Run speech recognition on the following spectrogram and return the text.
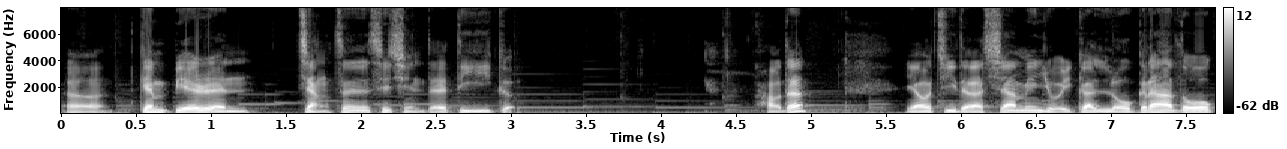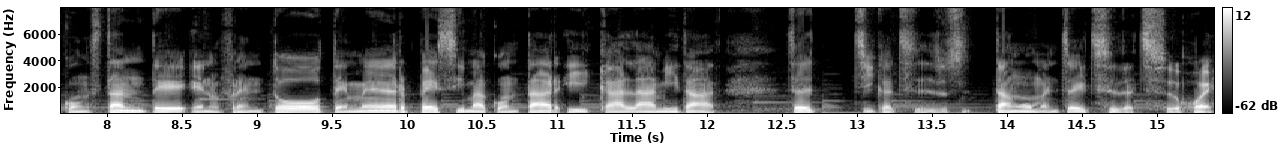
呃跟别人讲这件事情的第一个。好的，要记得下面有一个 logrado constante enfrentó temer pésima contar y calamidad 这几个词就是当我们这一次的词汇。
